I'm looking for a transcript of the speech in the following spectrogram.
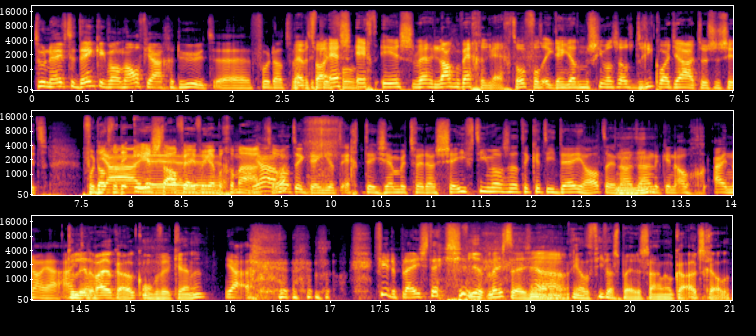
toen heeft het denk ik wel een half jaar geduurd eh, voordat we... We hebben het wel echt, keer voor- echt eerst we- lang weggelegd hoor. Volgens- Ik denk dat er misschien wel zelfs drie kwart jaar tussen zit. Voordat Ja, we de eerste ja, ja, ja, aflevering ja. hebben gemaakt. Ja, hoor. want ik denk dat het echt december 2017 was dat ik het idee had. En Mhm. uiteindelijk in aug- nou ja, Toen leerden wij elkaar ook ongeveer kennen. Ja, via de Playstation. Via PlayStation. Ja. Ja. We gingen altijd FIFA spelen samen, elkaar uitschelden.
